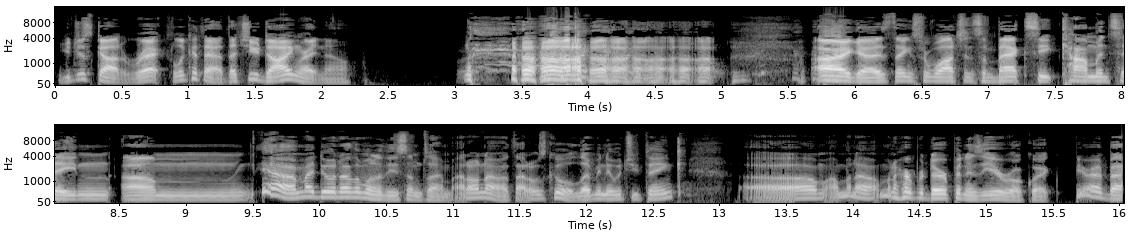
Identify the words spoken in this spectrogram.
You just got wrecked. Look at that. That's you dying right now. All right, guys. Thanks for watching some backseat commentating. Um, yeah, I might do another one of these sometime. I don't know. I thought it was cool. Let me know what you think. Um, I'm gonna I'm gonna herp a derp in his ear real quick. Be right back.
